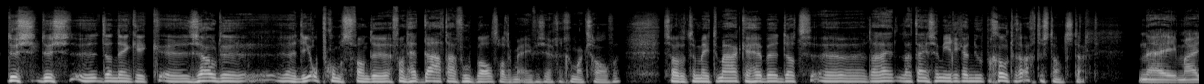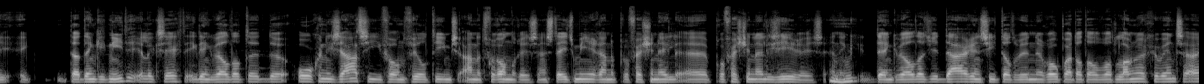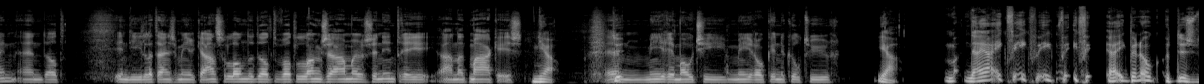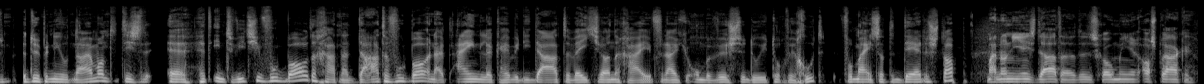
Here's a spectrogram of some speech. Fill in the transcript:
Dus, dus eh, dan denk ik, eh, zouden eh, die opkomst van, de, van het datavoetbal, zal ik maar even zeggen, gemakshalve, zou het ermee te maken hebben dat eh, Latijn- Latijns-Amerika nu op een grotere achterstand staat? Nee, maar ik, dat denk ik niet, eerlijk gezegd. Ik denk wel dat de, de organisatie van veel teams aan het veranderen is. En steeds meer aan het professionele, eh, professionaliseren is. En ik denk wel dat je daarin ziet dat we in Europa dat al wat langer gewend zijn. En dat in die Latijns-Amerikaanse landen dat wat langzamer zijn intree aan het maken is. Ja. En meer emotie, meer ook in de cultuur. Ja. Maar, nou ja, ik, ik, ik, ik, ja, ik ben ook dus, dus benieuwd naar. Want het is eh, het intuïtievoetbal. Dat gaat naar datavoetbal. En uiteindelijk hebben die data, weet je wel. Dan ga je vanuit je onbewuste, doe je toch weer goed. Voor mij is dat de derde stap. Maar nog niet eens data, dat is gewoon meer afspraken.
